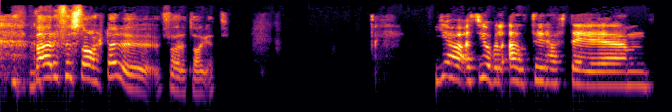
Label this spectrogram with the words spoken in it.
Varför startade du företaget? Ja, alltså jag har väl alltid haft det, ehm,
